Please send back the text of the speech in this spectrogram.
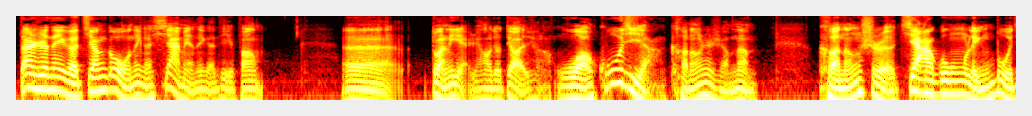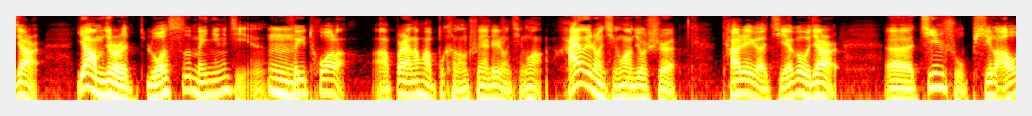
但是那个浆构那个下面那个地方，呃，断裂，然后就掉下去了。我估计啊，可能是什么呢？可能是加工零部件儿，要么就是螺丝没拧紧，嗯飞脱了啊，不然的话不可能出现这种情况。还有一种情况就是，它这个结构件儿，呃，金属疲劳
